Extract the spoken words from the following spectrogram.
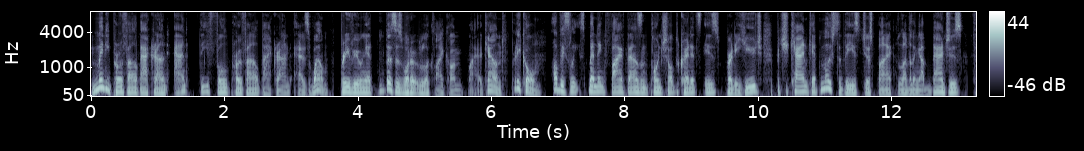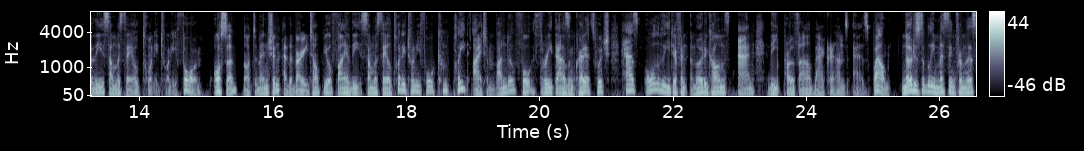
mini profile background, and the full profile background as well. Previewing it, this is what it would look like on my account. Pretty cool. Obviously, spending 5,000 point shop credits is pretty huge, but you can get most of these just by leveling up badges for the Summer Sale 2024. Also, not to mention, at the very top you'll find the Summer Sale 2024 Complete Item Bundle for 3,000 credits, which has all of the different emoticons and the profile backgrounds as well. Noticeably missing from this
